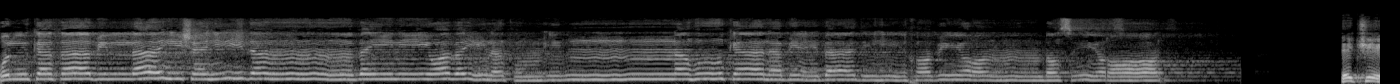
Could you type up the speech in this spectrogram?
قُلْ كَفَىٰ بِاللَّهِ شَهِيدًا بَيْنِي وَبَيْنَكُمْ ۚ إِنَّهُ كَانَ بِعِبَادِهِ خَبِيرًا بَصِيرًا De ki,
